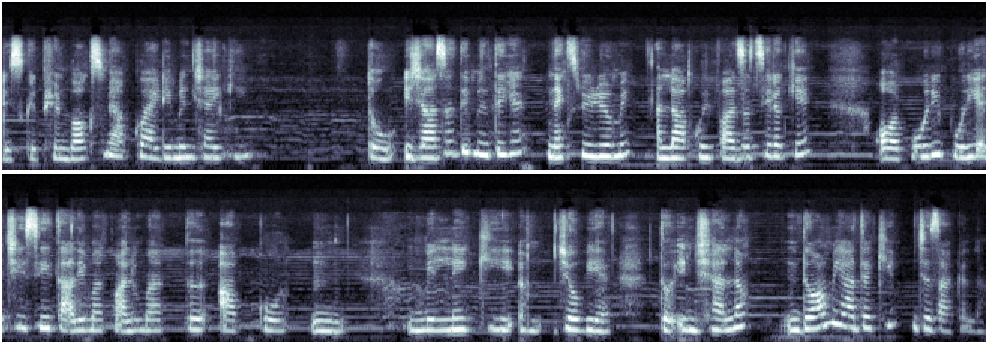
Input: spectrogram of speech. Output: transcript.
डिस्क्रिप्शन बॉक्स में आपको आईडी मिल जाएगी। तो इजाज़त ही मिलती है नेक्स्ट वीडियो में। अल्लाह आपको हिफाजत से रखे और पूरी पूरी अच्छी सी तालीमत मालूम आपको मिलने की जो भी है। तो इन दुआ में याद रखिए। जजाकल्ला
